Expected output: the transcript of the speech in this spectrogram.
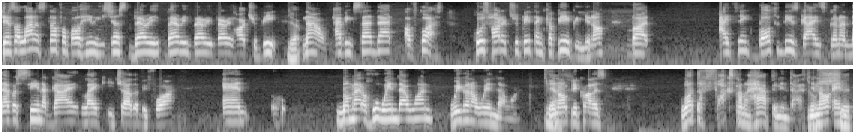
there's a lot of stuff about him. He's just very very very very hard to beat. Yep. now having said that of course who's harder to beat than Khabib you know? But I think both of these guys gonna never seen a guy like each other before and no matter who win that one, we're gonna win that one. You know, because what the fuck's gonna happen in that? You oh, know, and Oh, Shit.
